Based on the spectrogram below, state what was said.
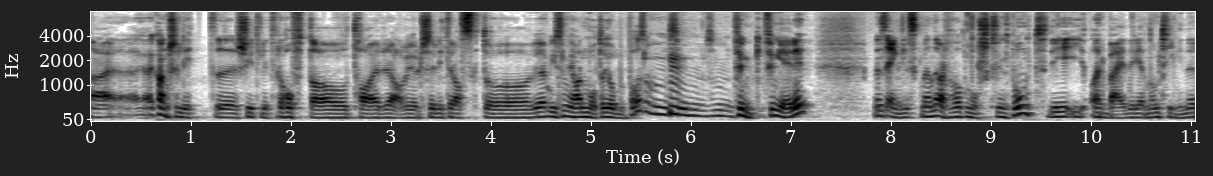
er, er kanskje litt, uh, skyter litt fra hofta og tar avgjørelser litt raskt. og Vi, vi, som, vi har en måte å jobbe på som, mm. som, som fungerer. Mens engelskmennene, i hvert fall fra et norsk synspunkt, de arbeider gjennom tingene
